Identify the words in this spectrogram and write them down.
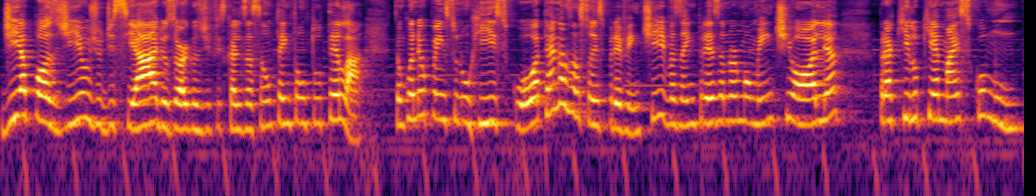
dia após dia, o judiciário, os órgãos de fiscalização tentam tutelar. Então, quando eu penso no risco ou até nas ações preventivas, a empresa normalmente olha para aquilo que é mais comum.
